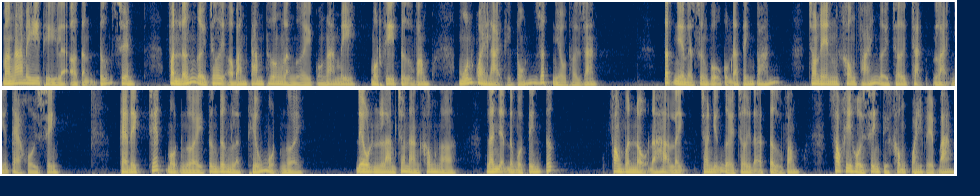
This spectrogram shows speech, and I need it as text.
Mà Nga Mi thì lại ở tận Tứ Xuyên. Phần lớn người chơi ở bang Tam Thương là người của Nga Mi. Một khi tử vong, muốn quay lại thì tốn rất nhiều thời gian. Tất nhiên là Sương Vũ cũng đã tính toán. Cho nên không phái người chơi chặn lại những kẻ hồi sinh. Kẻ địch chết một người tương đương là thiếu một người. Điều làm cho nàng không ngờ là nhận được một tin tức. Phong Vân Nộ đã hạ lệnh cho những người chơi đã tử vong. Sau khi hồi sinh thì không quay về bang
